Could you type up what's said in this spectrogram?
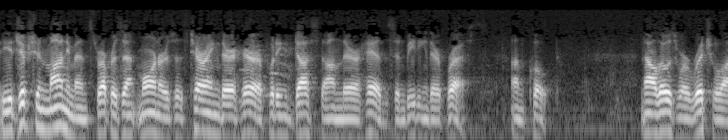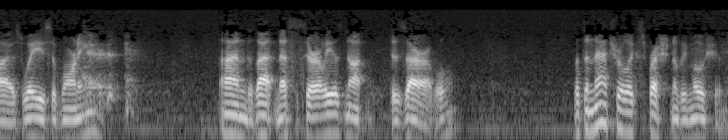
The Egyptian monuments represent mourners as tearing their hair, putting dust on their heads, and beating their breasts. Unquote. Now those were ritualized ways of mourning, and that necessarily is not desirable. But the natural expression of emotions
